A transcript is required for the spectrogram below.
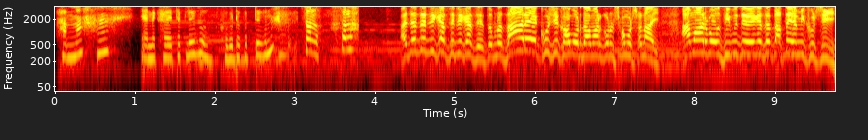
হাম্মা হ্যাঁ এনে খাড়াই থাকলে হইবো? খবরটা করতে হইব না? চলো চলো। আচ্ছা আচ্ছা ঠিক আছে ঠিক আছে। তোমরা যা রে খুশি খবর দাও আমার কোনো সমস্যা নাই। আমার বউ জীবিত হয়ে গেছে তাতে আমি খুশি।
